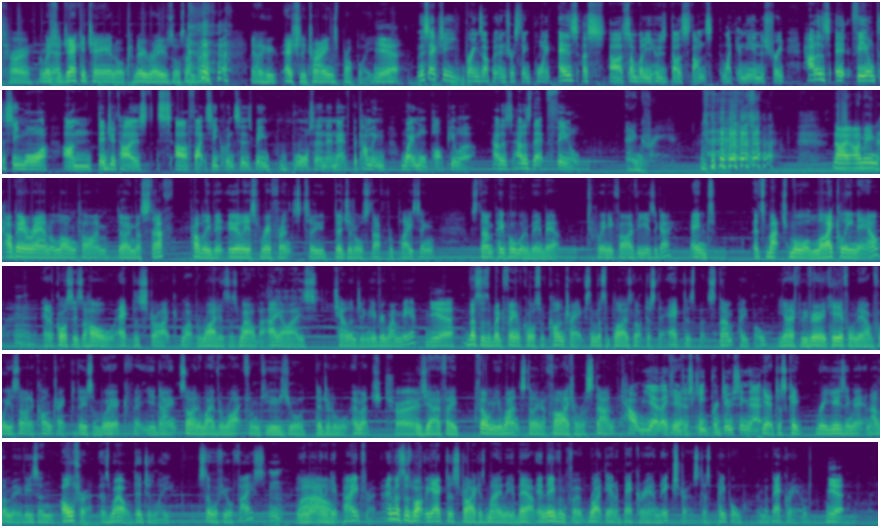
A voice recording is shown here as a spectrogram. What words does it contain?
True. Unless yeah. you're Jackie Chan or Keanu Reeves or somebody, you know, who actually trains properly. you know. Yeah. This actually brings up an interesting point. As a s uh, somebody who does stunts like in the industry, how does it feel to see more um, digitized uh, fight sequences being brought in, and that's becoming way more popular? How does how does that feel? Angry. no, I mean, I've been around a long time doing this stuff. Probably the earliest reference to digital stuff replacing stunt people would have been about 25 years ago. And it's much more likely now. And of course, there's a whole actors' strike, well, the writers as well, but AI's challenging everyone there. Yeah. This is a big thing, of course, of contracts, and this applies not just to actors but stunt people. You're going to have to be very careful now before you sign a contract to do some work that you don't sign away the right for them to use your digital image. True. Because, yeah, if they film you once doing a fight or a stunt, How yeah they can Yeah. just keep producing that. yeah, just keep reusing that in other movies and alter it as well digitally. Still with your face, mm. and you're not going to get paid for it. And this is what the actors' strike is mainly about. And even for right down to background extras, just people in the background, Yeah.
